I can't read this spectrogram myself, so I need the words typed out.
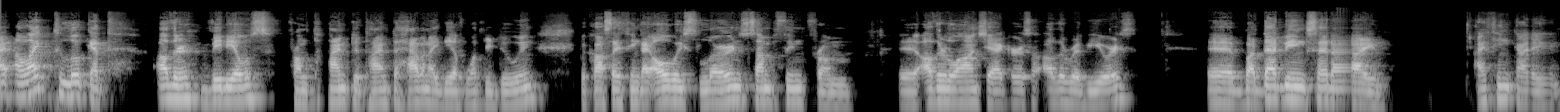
I, I like to look at other videos from time to time to have an idea of what they're doing because I think I always learn something from uh, other launch hackers, other reviewers. Uh, but that being said, I I think I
